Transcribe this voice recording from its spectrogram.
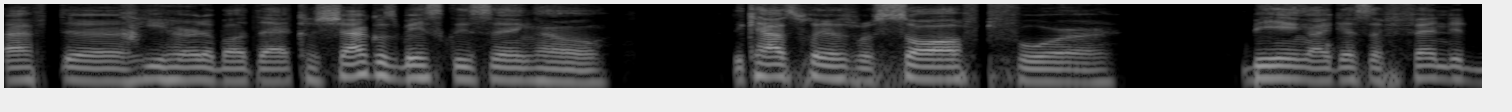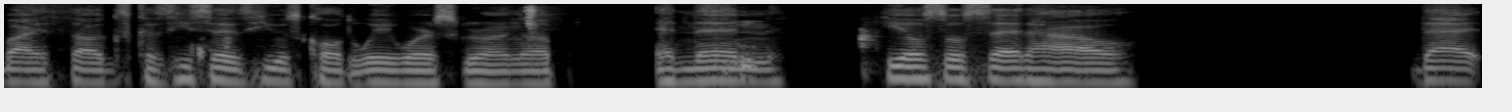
after he heard about that because Shaq was basically saying how the Cavs players were soft for being i guess offended by thugs because he says he was called way worse growing up and then he also said how that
